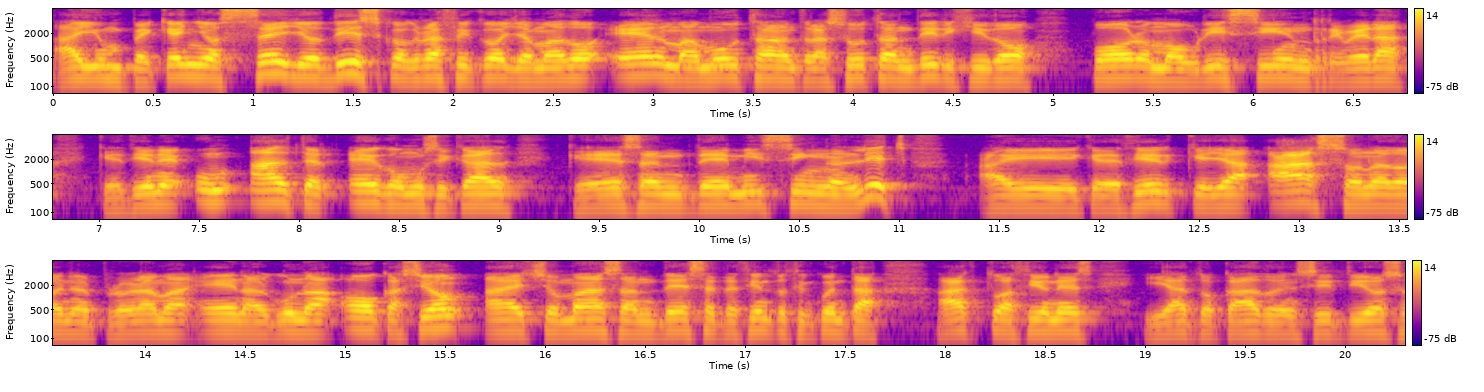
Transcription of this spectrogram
hay un pequeño sello discográfico llamado El Mamut Trasutan, dirigido por Mauricio Rivera, que tiene un alter ego musical que es The Missing Lich. Hay que decir que ya ha sonado en el programa en alguna ocasión, ha hecho más de 750 actuaciones y ha tocado en sitios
